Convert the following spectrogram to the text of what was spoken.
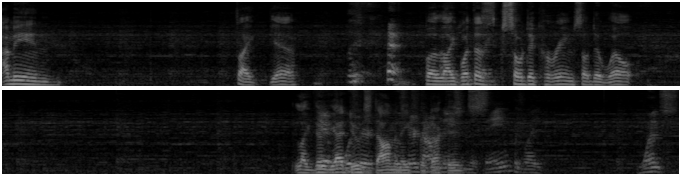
I mean like yeah. But like what does so did Kareem, so did Wilt. Like yeah, was dudes their- dominate for decades. The same, because like once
